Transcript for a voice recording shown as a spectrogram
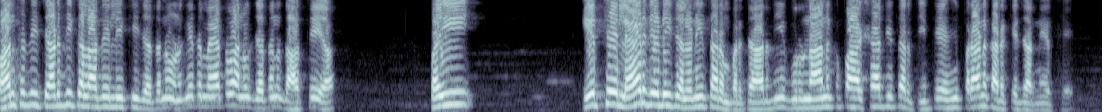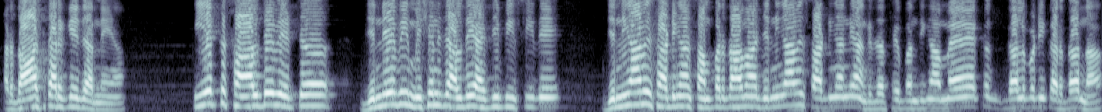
ਪੰਥ ਦੀ ਚੜ੍ਹਦੀ ਕਲਾ ਦੇ ਲਈ ਕੀ ਯਤਨ ਹੋਣਗੇ? ਤੇ ਮੈਂ ਤੁਹਾਨੂੰ ਯਤਨ ਦੱਸਤੇ ਆ। ਭਈ ਇੱਥੇ ਲਹਿਰ ਜਿਹੜੀ ਚੱਲਣੀ ਧਰਮ ਪ੍ਰਚਾਰ ਦੀ ਗੁਰੂ ਨਾਨਕ ਪਾਤਸ਼ਾਹ ਦੀ ਧਰਤੀ ਤੇ ਅਸੀਂ ਪ੍ਰਣ ਕਰਕੇ ਜਾਂਦੇ ਇੱਥੇ। ਅਰਦਾਸ ਕਰਕੇ ਜਾਂਦੇ ਆ ਵੀ ਇੱਕ ਸਾਲ ਦੇ ਵਿੱਚ ਜਿੰਨੇ ਵੀ ਮਿਸ਼ਨ ਚੱਲਦੇ ਐਸਜੀਪੀਸੀ ਦੇ, ਜਿੰਨੀਆਂ ਵੀ ਸਾਡੀਆਂ ਸੰਪਰਦਾਵਾਂ, ਜਿੰਨੀਆਂ ਵੀ ਸਾਡੀਆਂ ਨਿਹੰਗ ਜਥੇਬੰਦੀਆਂ, ਮੈਂ ਇੱਕ ਗੱਲ ਬੜੀ ਕਰਦਾ ਨਾ,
